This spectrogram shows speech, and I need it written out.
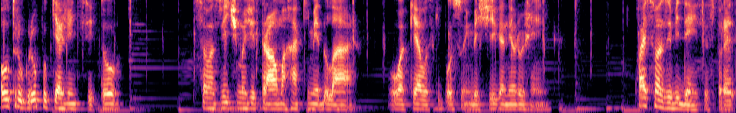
Outro grupo que a gente citou são as vítimas de trauma raquimedular, ou aquelas que possuem bexiga neurogênica. Quais são as evidências para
